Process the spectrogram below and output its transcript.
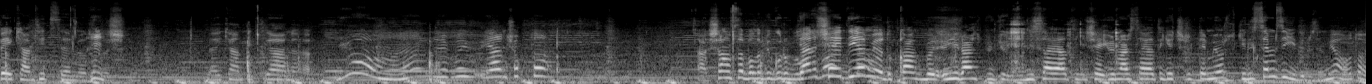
Beykent'i hiç sevmiyordum Hiç. aşkım. Beykent yani Yani, yani çok da ya şansa bağlı bir grubumuz yani var. şey diyemiyorduk kanka böyle iğrenç bir lise hayatı şey üniversite hayatı geçirdik demiyoruz ki lisemiz iyiydi bizim ya o da.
